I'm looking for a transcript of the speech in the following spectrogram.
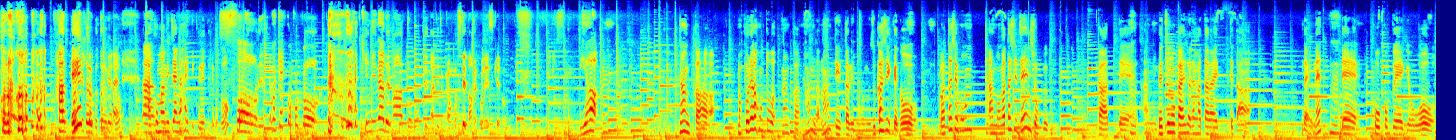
この 半 え？年ちょっどういうこと？ぐらいああこまみちゃんが入ってくれてってこと？そうです。ね、まあ、結構ここ気になるなと思ってたりとかもしてたとこですけど。いやなんか、まあ、これは本当なんかなんだなんて言ったらいいんだろう難しいけど私ほんあの私前職があって、あの別の会社で働いてたんだよね。で広告営業を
